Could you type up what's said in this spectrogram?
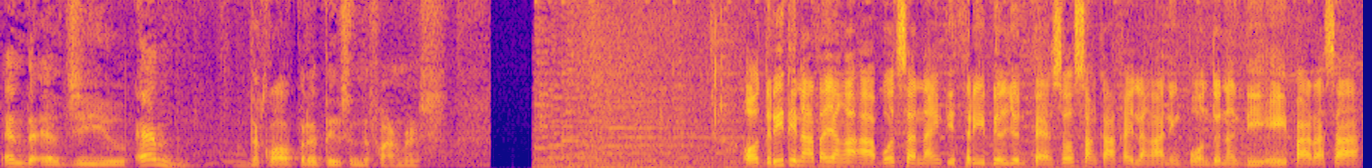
and the LGU and the cooperatives and the farmers. Audrey, tinatayang aabot sa 93 billion pesos ang kakailanganing pondo ng DA para sa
